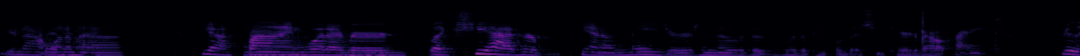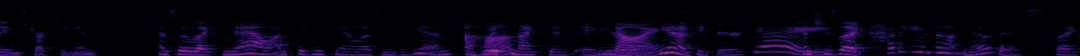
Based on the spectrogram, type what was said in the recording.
you're not Good one of my. Yeah, fine, Yeah, whatever. mhm. Like, she had her piano majors, and those were the people that she cared about Right. really instructing and and so like now I'm taking piano lessons again Uh-huh. with my kid's 80 year old Nice. piano teacher. Yay. And she's like, "How do you not know this? Like,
